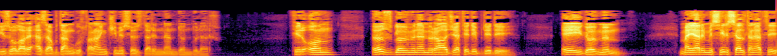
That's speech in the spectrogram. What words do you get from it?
Biz onları əzabdan qurtaran kimi sözlərindən döndülər. Firon öz qövmünə müraciət edib dedi, Ey qövmüm, məyər Misir səltənəti,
